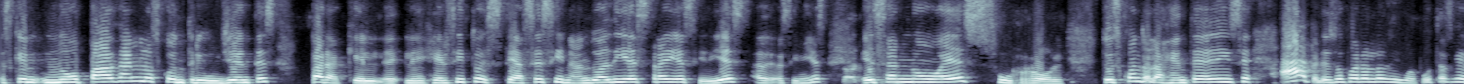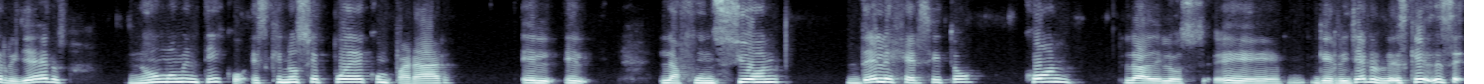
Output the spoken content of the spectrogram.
es que no pagan los contribuyentes para que el, ejército esté asesinando a diestra y a siniestra. Esa no es su rol. Entonces, cuando la gente dice, ah, pero eso fueron los putas guerrilleros, no, un momentico, es que no se puede comparar la función del ejército con la de los eh, guerrilleros. Es que se,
